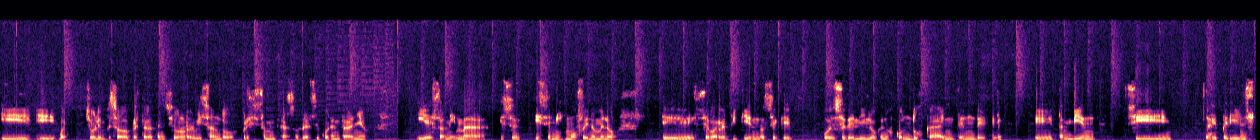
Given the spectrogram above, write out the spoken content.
Y, y bueno, yo le he empezado a prestar atención revisando precisamente casos de hace 40 años y esa misma, ese, ese mismo fenómeno eh, se va repitiendo. Sé que puede ser el hilo que nos conduzca a entender eh, también si las experiencias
